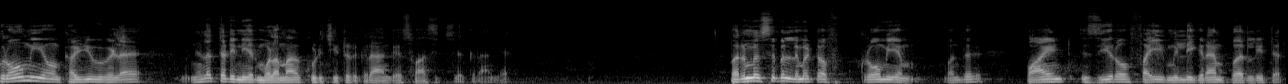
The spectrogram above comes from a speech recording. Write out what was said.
குரோமியம் கழிவுகளை நிலத்தடி நீர் மூலமாக குடிச்சிட்டு இருக்கிறாங்க சுவாசிச்சு இருக்கிறாங்க. பர்மிசிபிள் லிமிட் ஆஃப் குரோமியம் வந்து point zero five milligram per litre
